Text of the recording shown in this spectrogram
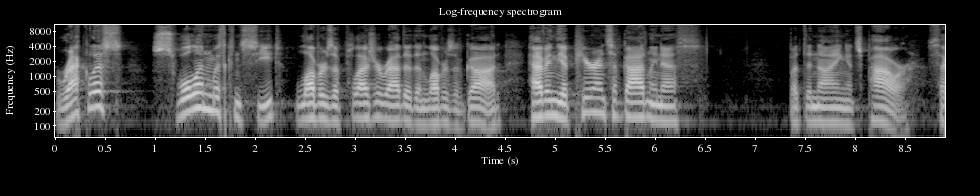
reckless swollen with conceit, lovers of pleasure rather than lovers of God, having the appearance of godliness, but denying its power. 2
